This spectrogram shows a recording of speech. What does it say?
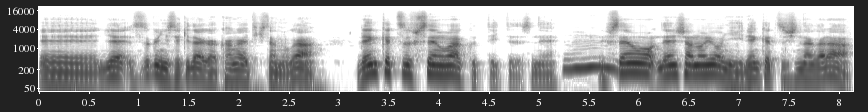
えー、で、すぐに石大が考えてきたのが、連結付箋ワークって言ってですね、うん付箋を電車のように連結しながら、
